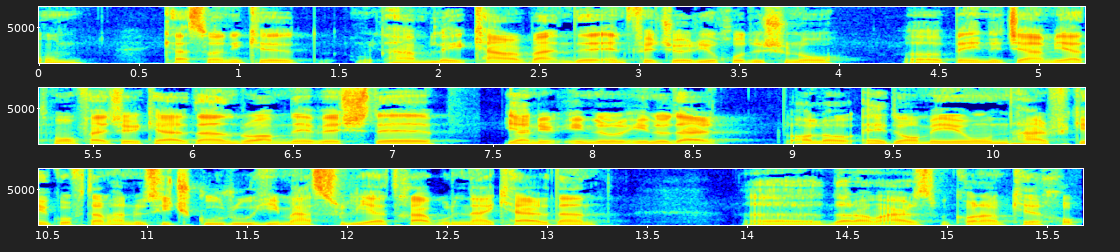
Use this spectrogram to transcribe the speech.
اون کسانی که حمله کمربند انفجاری خودشون رو بین جمعیت منفجر کردن رو هم نوشته. یعنی اینو, اینو در حالا ادامه اون حرفی که گفتم هنوز هیچ گروهی مسئولیت قبول نکردن دارم عرض می‌کنم که خب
